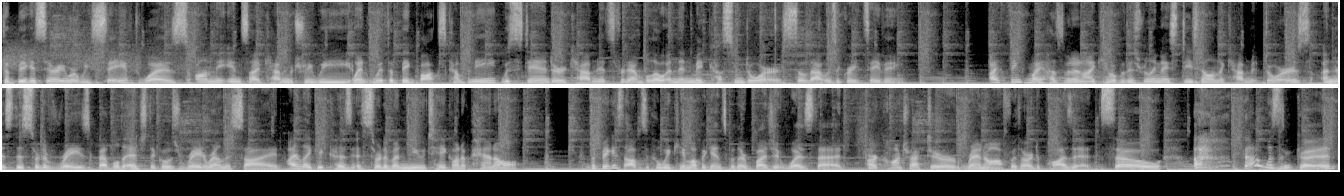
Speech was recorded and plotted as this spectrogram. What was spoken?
The biggest area where we saved was on the inside cabinetry. We went with a big box company with standard cabinets for down below and then made custom doors. So that was a great saving. I think my husband and I came up with this really nice detail on the cabinet doors, and it's this sort of raised beveled edge that goes right around the side. I like it because it's sort of a new take on a panel. The biggest obstacle we came up against with our budget was that our contractor ran off with our deposit. So that wasn't good.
